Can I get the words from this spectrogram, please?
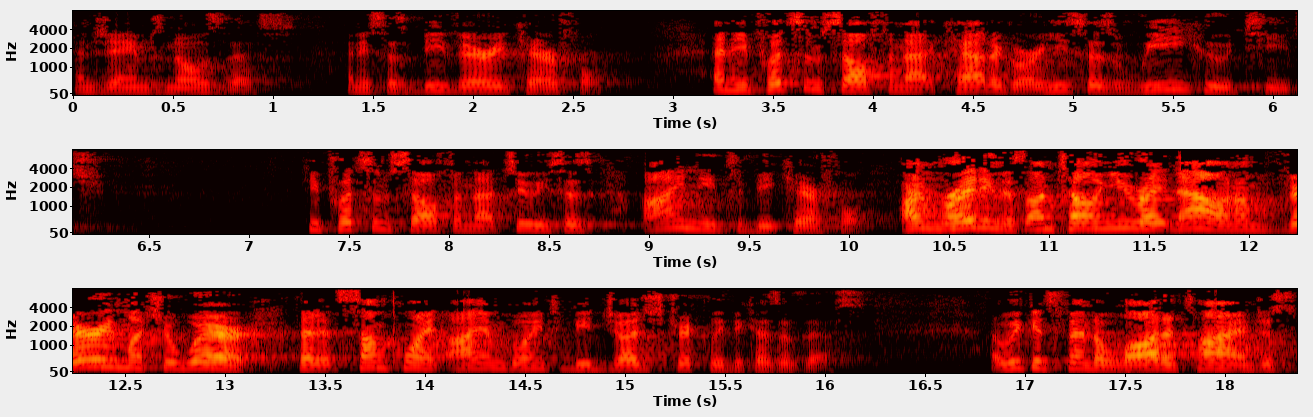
And James knows this. And he says, Be very careful. And he puts himself in that category. He says, We who teach he puts himself in that too. He says, I need to be careful. I'm writing this, I'm telling you right now, and I'm very much aware that at some point I am going to be judged strictly because of this. We could spend a lot of time just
